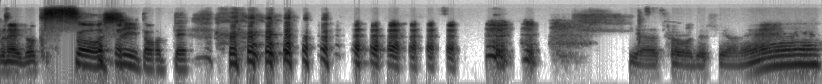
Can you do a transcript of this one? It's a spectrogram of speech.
危ないぞくっそ惜しいと思って。いや、そうですよね。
